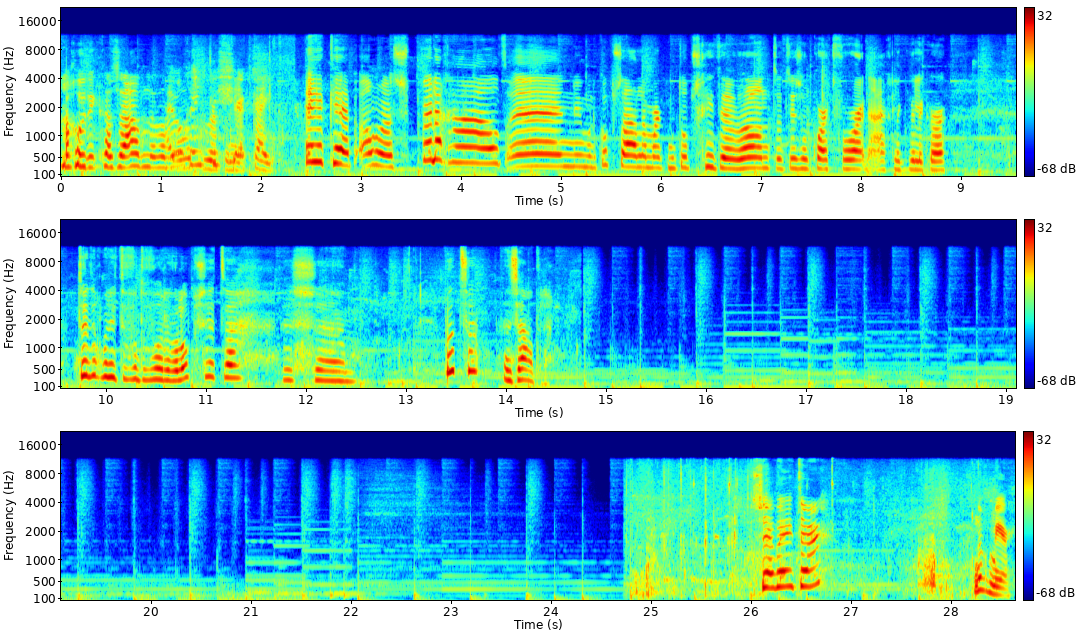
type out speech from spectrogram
Maar goed, ik ga zadelen, want anders gebeurt er niks. Kijk. Ik heb allemaal spullen gehaald en nu moet ik opzadelen, maar ik moet opschieten, want het is al kwart voor en eigenlijk wil ik er 20 minuten van tevoren wel op zitten. Dus ehm, poetsen en zadelen. Zo beter? Nog meer.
